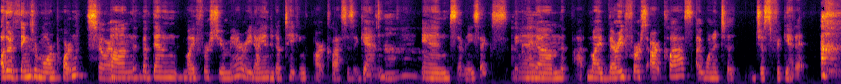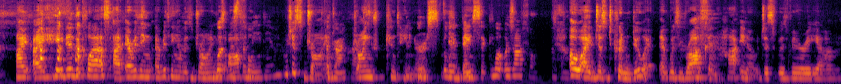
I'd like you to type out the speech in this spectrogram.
other things were more important. sure. Um, but then my first year married, I ended up taking art classes again Oh. in 76. Okay. And um, uh, my very first art class, I wanted to just forget it. I, I hated the class. I, everything everything I was drawing was, what was awful. the medium? Was just drawing. A drawing class. Drawing containers, really And- and basic. what was awful? about Oh, I just couldn't do it. It was rough Okay. and hot, you know, just was very um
